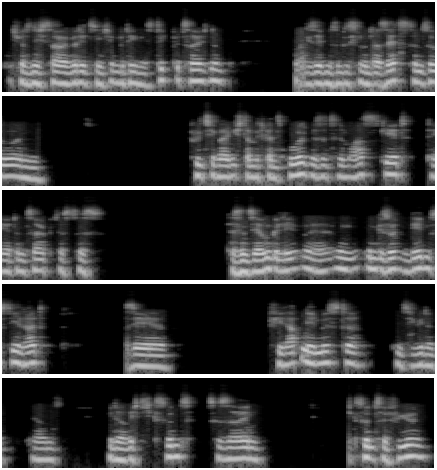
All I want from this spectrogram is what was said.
ich würde nicht sagen, würde jetzt nicht unbedingt als dick bezeichnen, aber die ist eben so ein bisschen untersetzt und so und fühlt sich eigentlich damit ganz wohl, bis sie zu einem Arzt geht, der ja dann sagt, dass das, dass einen sehr äh, un ungesunden Lebensstil hat, dass sie viel abnehmen müsste, um sich wieder, ja, um wieder richtig gesund zu sein, gesund zu fühlen.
